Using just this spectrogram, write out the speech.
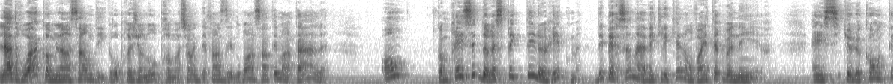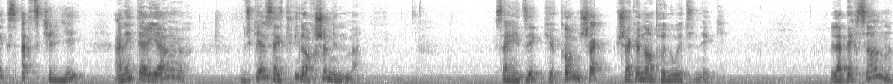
La droit, comme l'ensemble des groupes régionaux de promotion et de défense des droits en santé mentale, ont comme principe de respecter le rythme des personnes avec lesquelles on va intervenir ainsi que le contexte particulier à l'intérieur duquel s'inscrit leur cheminement. Ça indique que comme chacun d'entre nous est unique, la personne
